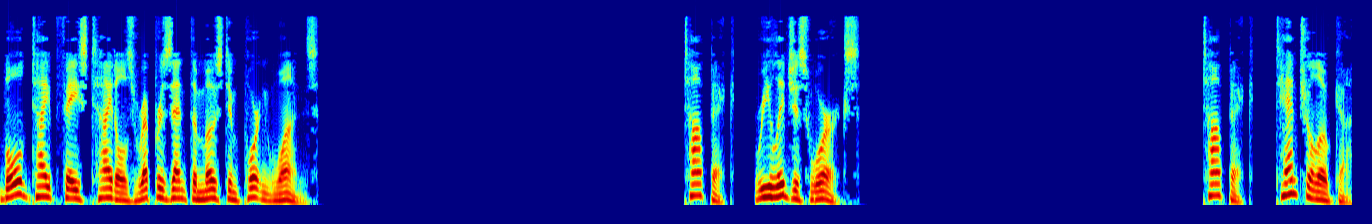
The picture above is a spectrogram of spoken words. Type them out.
Bold type-faced titles represent the most important ones. Topic: Religious works Topic: Tantraloka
